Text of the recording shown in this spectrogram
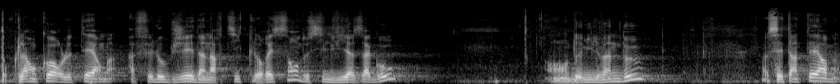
Donc là encore, le terme a fait l'objet d'un article récent de Sylvia Zago en 2022. C'est un terme,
